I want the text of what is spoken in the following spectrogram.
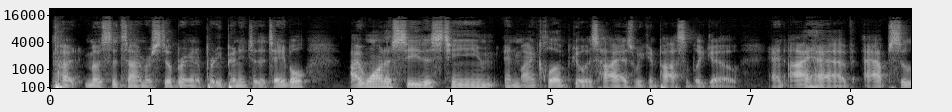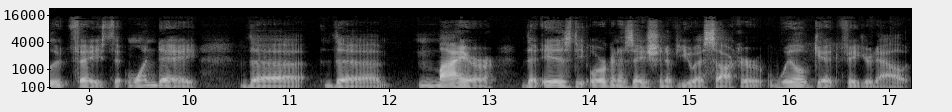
but most of the time we're still bringing a pretty penny to the table. I want to see this team and my club go as high as we can possibly go. And I have absolute faith that one day the the mire that is the organization of US soccer will get figured out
